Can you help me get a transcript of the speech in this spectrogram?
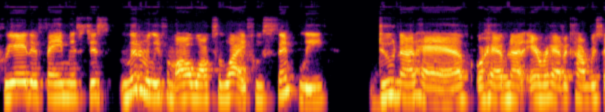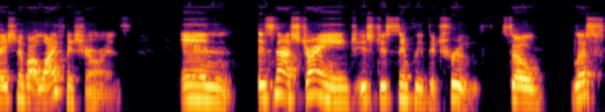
creative, famous, just literally from all walks of life who simply do not have or have not ever had a conversation about life insurance. And it's not strange, it's just simply the truth. So let's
